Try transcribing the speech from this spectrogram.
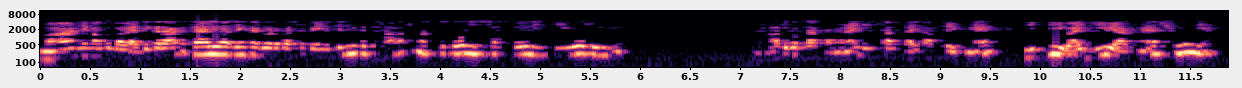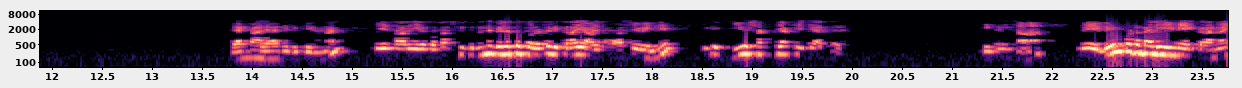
මාන්නේ මතු බව ඇති කරාට කෑලි වශයෙන් කරුවට පස්සේ පේන දෙන්නේ ඒක තාමත් කොහොනිස්සත් වෙන්නේ සුන්දු. ආතුකක් තමයි නිස්සත්යි අපේක් නෑ ඉජීවයි ජීවයක් නෑ ශූන්‍යයි. දැන් කාලේ හැදෙදි කියනවා මේ ශරීර කොටස් විකුණන බෙලත වලට විතරයි අවශ්‍ය වෙන්නේ. ඒක ජීව ශක්තියක් ඒක ඇතුලේ. ඒක නිසා මේ වෙන්කොට බැලීමේ ක්‍රමය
